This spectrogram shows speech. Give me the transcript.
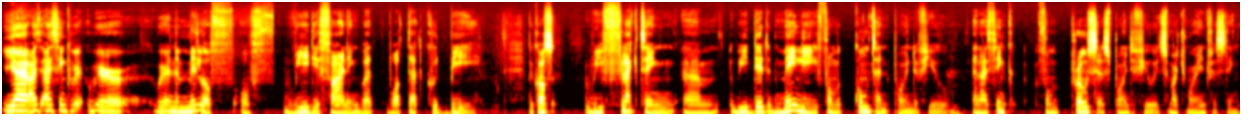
Yeah, I, I think we're, we're we're in the middle of of redefining what what that could be, because reflecting um, we did it mainly from a content point of view, and I think from process point of view it's much more interesting.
